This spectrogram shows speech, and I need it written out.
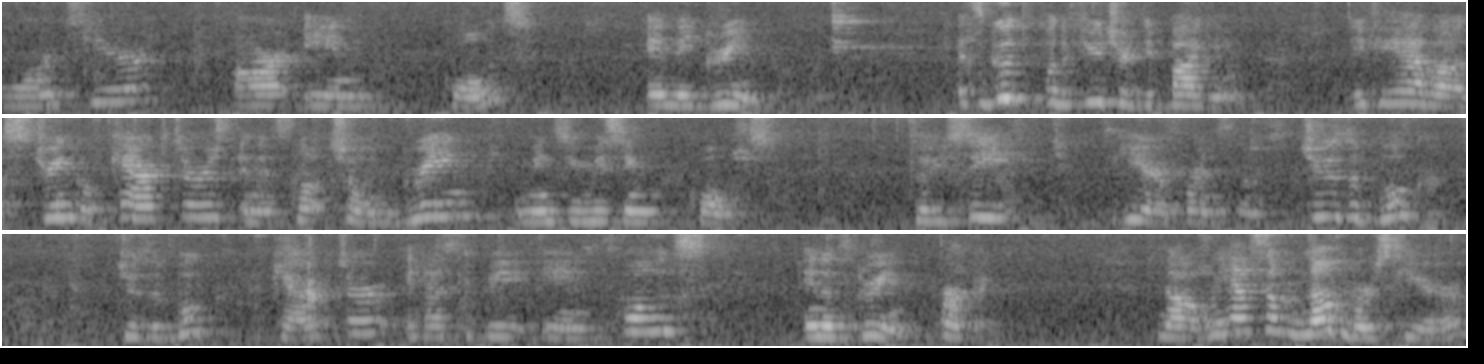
words here, are in quotes, and they green. It's good for the future debugging. If you have a string of characters and it's not showing green, it means you're missing quotes. So you see here, for instance, choose a book, choose a book character, it has to be in quotes, and it's green, perfect. Now we have some numbers here,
